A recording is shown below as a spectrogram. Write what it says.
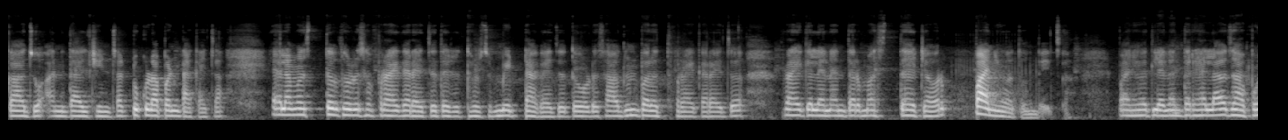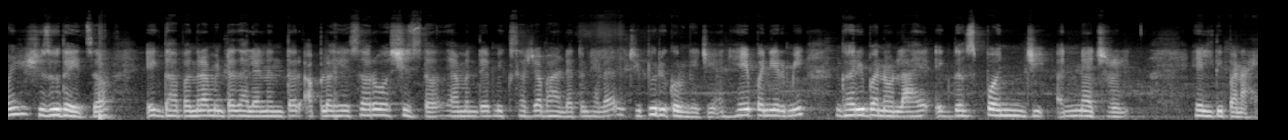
काजू आणि दालचिनीचा तुकडा पण टाकायचा. याला मस्त थोडंसं फ्राय करायचं त्याच्यात थोडंसं मीठ टाकायचं थोडंसं अजून परत फ्राय करायचं. फ्राय केल्यानंतर मस्त ह्याच्यावर पाणी वाचून द्यायचं. पाणी ओतल्यानंतर ह्याला झाकून शिजू द्यायचं. एक दहा पंधरा मिनटं झाल्यानंतर आपलं हे सर्व शिजतं. यामध्ये मिक्सरच्या भांड्यातून ह्याला याची प्युरी करून घ्यायची. आणि हे पनीर मी घरी बनवलं आहे. एकदम स्पंजी आणि नॅचरल हेल्दी पण आहे.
